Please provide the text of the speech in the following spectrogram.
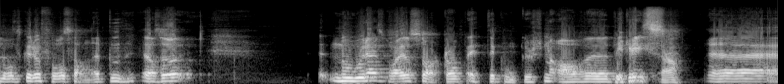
nå skal du få sannheten. Altså, Norreis var jo starta opp etter konkursen av uh, Ja. Eh,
